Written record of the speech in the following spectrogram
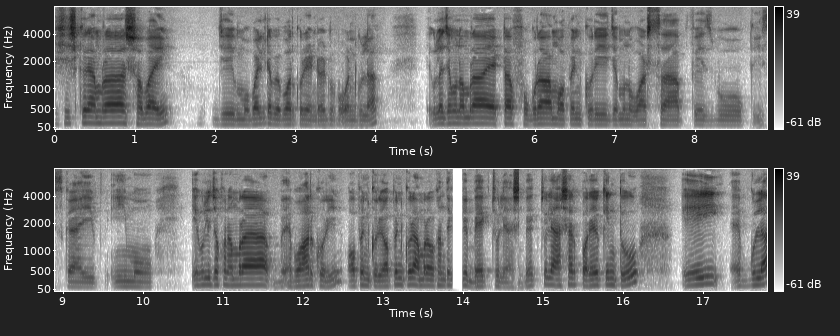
বিশেষ করে আমরা সবাই যে মোবাইলটা ব্যবহার করি অ্যান্ড্রয়েড মোবাইলগুলো এগুলো যেমন আমরা একটা প্রোগ্রাম ওপেন করি, যেমন হোয়াটসঅ্যাপ ফেসবুক স্কাইপ ইমো এগুলি যখন আমরা ব্যবহার করি ওপেন করি ওপেন করে আমরা ওখান থেকে ব্যাগ চলে আসি। ব্যাগ চলে আসার পরেও কিন্তু এই অ্যাপগুলা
